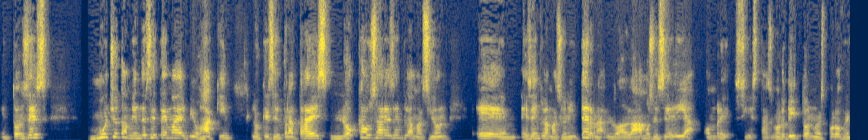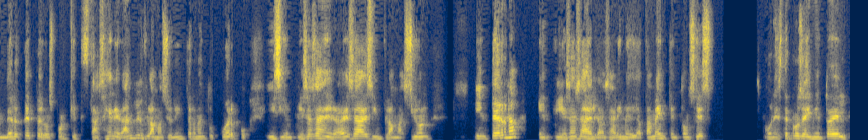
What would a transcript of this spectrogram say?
Entonces, mucho también de ese tema del biohacking, lo que se trata es no causar esa inflamación, eh, esa inflamación interna. Lo hablábamos ese día, hombre, si estás gordito no es por ofenderte, pero es porque estás generando inflamación interna en tu cuerpo. Y si empiezas a generar esa desinflamación interna, empiezas a adelgazar inmediatamente. Entonces, con este procedimiento del,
